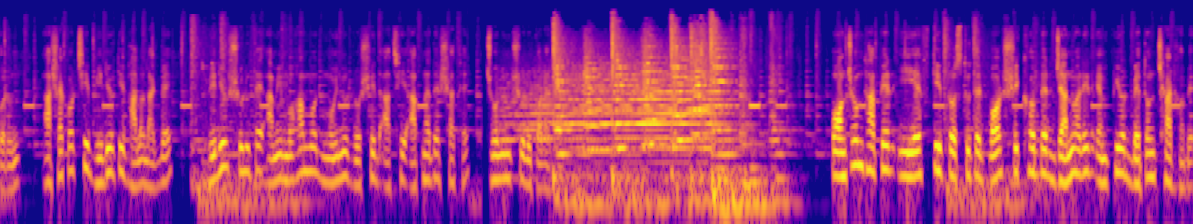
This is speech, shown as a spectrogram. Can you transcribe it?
করুন। আশা করছি ভিডিওটি ভালো লাগবে। ভিডিওর শুরুতে আমি মোহাম্মদ মইনুর রশিদ আছি আপনাদের সাথে। চলুন শুরু করা যাক। পঞ্চম ধাপের ইএফটি প্রস্তুতের পর শিক্ষকদের জানুয়ারির এমপিওর বেতন ছাড় হবে।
